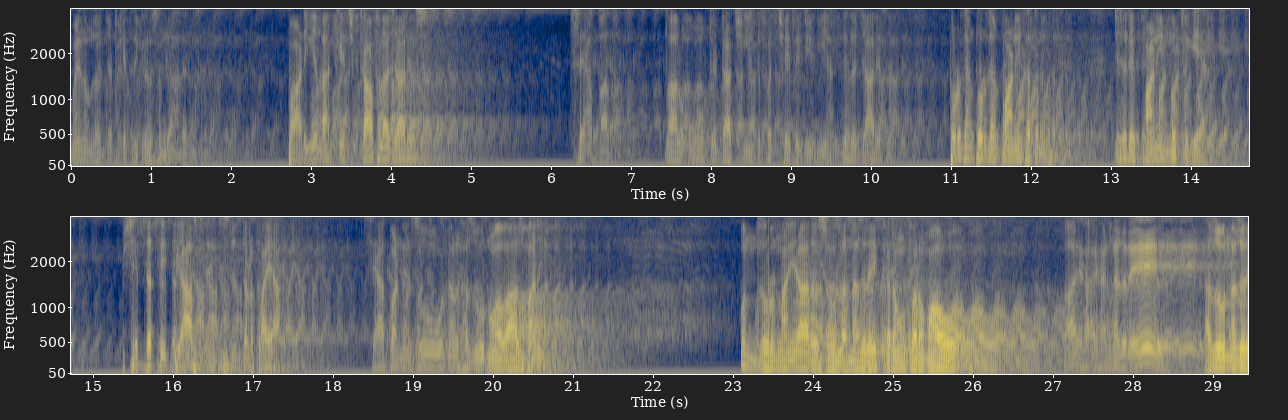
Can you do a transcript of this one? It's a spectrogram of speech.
میں نے جٹ کے طریقے نے سمجھا دے رہا پہاڑی علاقے چ قافلہ جا رہا سیابا نال اون تے ڈاچیاں تے پچھے تے بیبیاں جس لے جا رہے ہیں ٹوڑ دیں ٹردن دیں پانی ختم ہو گیا۔ جس لے پانی مک گیا، شدت پیاس نے جس نے تڑپایا سیابا نے زور نال حضور نو آواز ماری۔ انظرنا یا رسول اللہ نظر کرم فرماؤ ہائے ہائے ہائے نظر حضور نظر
